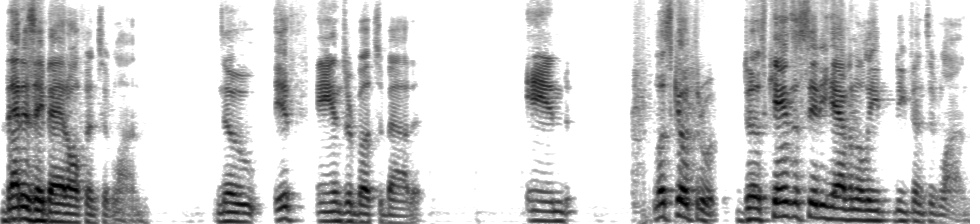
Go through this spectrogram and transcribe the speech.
that is a bad offensive line. No if, ands, or buts about it. And let's go through it. Does Kansas City have an elite defensive line?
